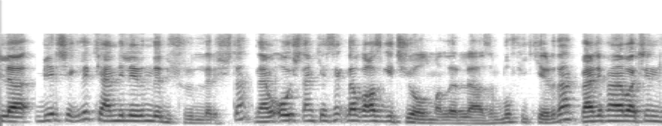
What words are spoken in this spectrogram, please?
çığlıklarıyla bir şekilde kendilerini de düşürdüler işten. Yani o işten kesinlikle vazgeçiyor olmaları lazım bu fikirden. Bence Fenerbahçe'nin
